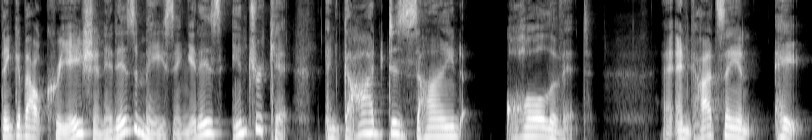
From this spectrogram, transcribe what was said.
think about creation, it is amazing. It is intricate. And God designed all of it. And God's saying, Hey,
